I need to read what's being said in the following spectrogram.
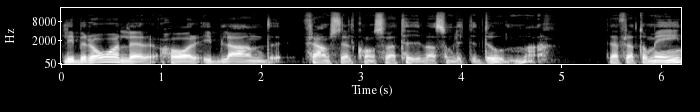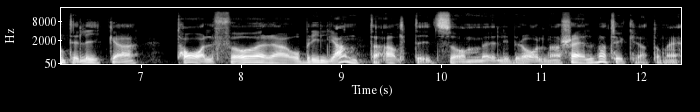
liberaler har ibland framställt konservativa som lite dumma. Därför att de är inte lika talföra och briljanta alltid som liberalerna själva tycker att de är.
